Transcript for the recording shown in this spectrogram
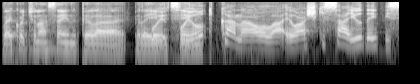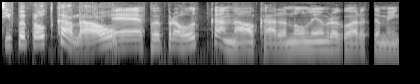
vai continuar saindo pela, pela Foi, ABC. foi né? outro canal lá. Eu acho que saiu da ABC, foi pra outro canal. É, foi pra outro canal, cara. Eu não lembro agora também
